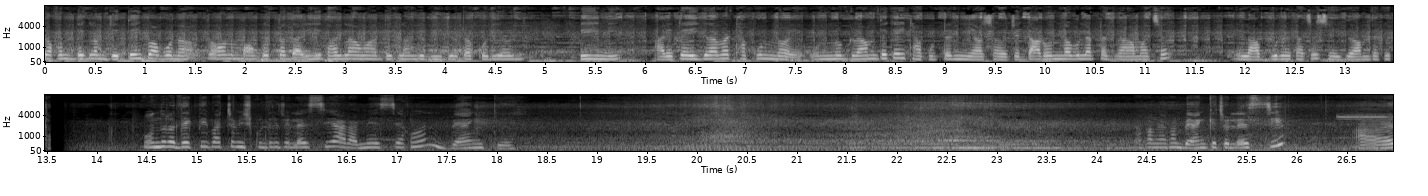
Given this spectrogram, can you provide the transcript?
যখন দেখলাম যেতেই পাবো না, তখন মগজটা দাঁড়িয়ে থাকলাম আর দেখলাম যে ভিডিওটা করিয়ে দিইনি আর এটা এই গ্রামের ঠাকুর নয়, অন্য গ্রাম থেকে এই ঠাকুরটা নিয়ে আসা হয়েছে। দারুন্দা বলে একটা গ্রাম আছে, লাভপুরের কাছে, সেই গ্রাম থেকে বন্ধুরা, দেখতেই পাচ্ছ, আমি স্কুল থেকে চলে এসেছি আর আমি এসেছি এখন ব্যাংকে। আমি এখন ব্যাংকে চলে এসেছি আর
